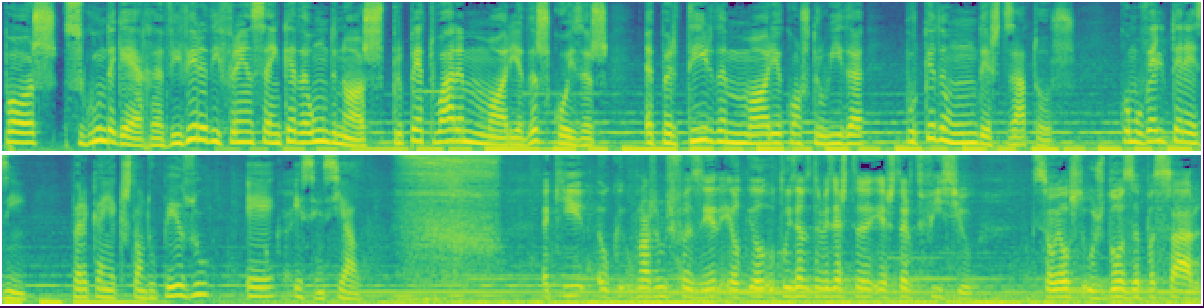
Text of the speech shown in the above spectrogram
pós Segunda Guerra, viver a diferença em cada um de nós, perpetuar a memória das coisas a partir da memória construída por cada um destes atores como o velho Teresim, para quem a questão do peso é okay. essencial. Aqui o que nós vamos fazer, utilizamos outra vez este, este artifício, que são eles os 12 a passar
